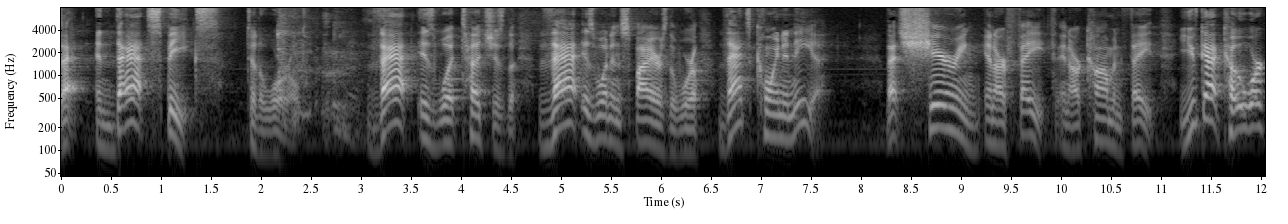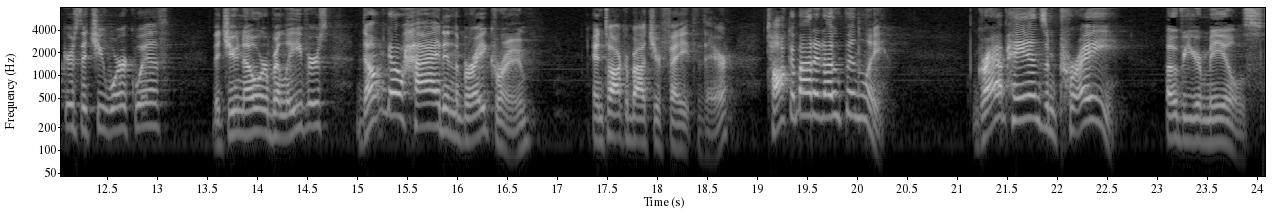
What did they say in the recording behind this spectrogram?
that and that speaks to the world that is what touches the that is what inspires the world that's koinonia that's sharing in our faith, in our common faith. You've got coworkers that you work with that you know are believers. Don't go hide in the break room and talk about your faith there. Talk about it openly. Grab hands and pray over your meals.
